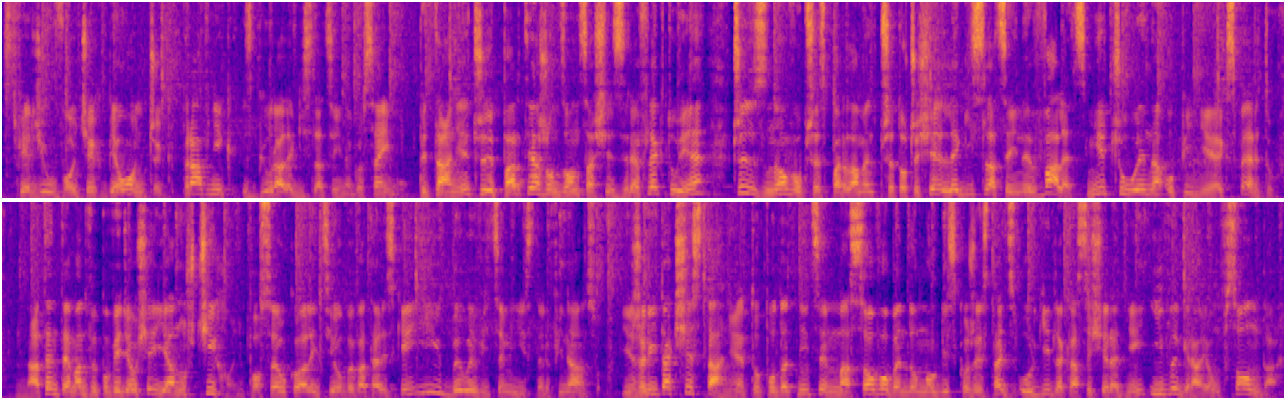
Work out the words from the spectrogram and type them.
stwierdził Wojciech Białończyk, prawnik z Biura Legislacyjnego Sejmu. Pytanie, czy partia rządząca się zreflektuje, czy znowu przez parlament przetoczy się legislacyjny walec, nieczuły na opinie ekspertów. Na ten temat wypowiedział się Janusz Cichoń, poseł Koalicji Obywatelskiej i były wiceminister finansów. Jeżeli tak się stanie, to podatnicy masowo będą mogli skorzystać z ulgi dla klasy średniej i wygrają w sądach.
